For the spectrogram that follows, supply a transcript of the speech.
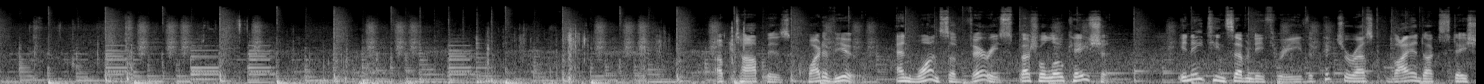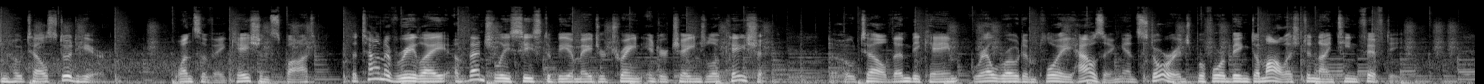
Up top is quite a view, and once a very special location. In 1873, the picturesque Viaduct Station Hotel stood here. Once a vacation spot, the town of Relay eventually ceased to be a major train interchange location the hotel then became railroad employee housing and storage before being demolished in 1950.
